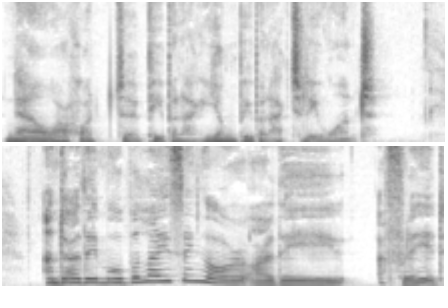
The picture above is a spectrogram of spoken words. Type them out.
now are what uh, people, young people actually want. And are they mobilizing or are they afraid?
